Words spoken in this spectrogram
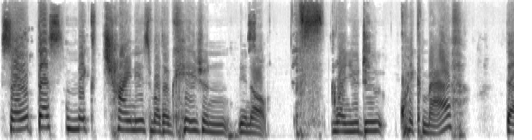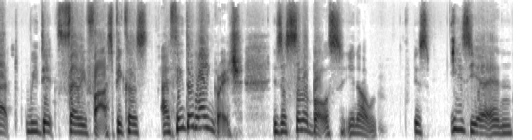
So that's makes Chinese multiplication, you know, f- when you do quick math, that we did very fast because I think the language is the syllables, you know, is easier and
